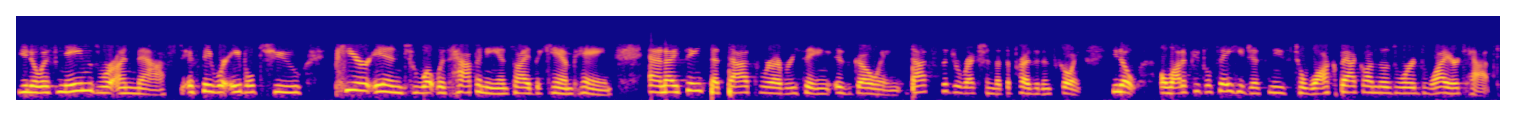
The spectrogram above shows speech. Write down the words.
you know, if names were unmasked, if they were able to peer into what was happening inside the campaign. And I think that that's where everything is going. That's the direction that the president's going. You know, a lot of people say he just needs to walk back on those words wiretapped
